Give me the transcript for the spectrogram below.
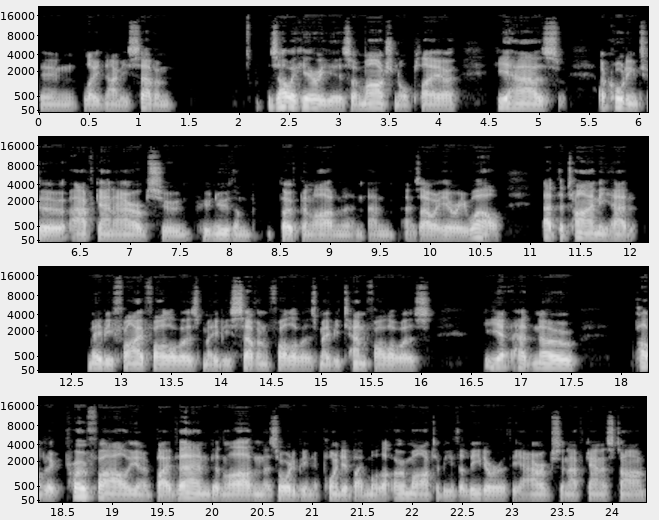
in late 97, Zawahiri is a marginal player. He has, according to Afghan Arabs who, who knew them, both bin Laden and, and, and Zawahiri well, at the time he had maybe five followers, maybe seven followers, maybe 10 followers. He had no public profile. You know, by then, bin Laden has already been appointed by Mullah Omar to be the leader of the Arabs in Afghanistan.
